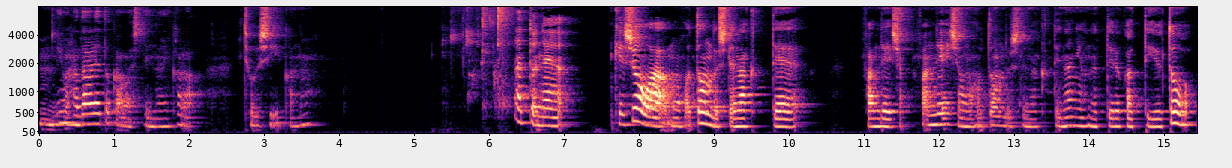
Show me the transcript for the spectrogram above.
うん、でも肌荒れとかはしてないから調子いいかな。あとね、化粧はもうほとんどしてなくて、ファンデーション。ファンデーションはほとんどしてなくて何を塗ってるかっていうと、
